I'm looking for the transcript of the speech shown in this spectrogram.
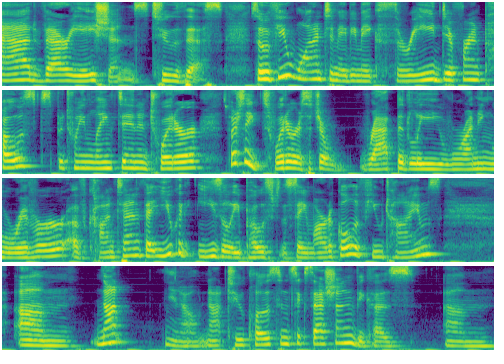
add variations to this. So if you wanted to maybe make three different posts between LinkedIn and Twitter, especially Twitter is such a rapidly running river of content that you could easily post the same article a few times. Um, not, you know, not too close in succession because um,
